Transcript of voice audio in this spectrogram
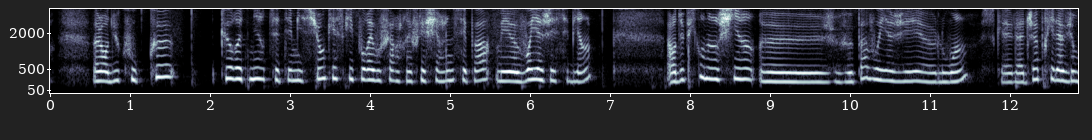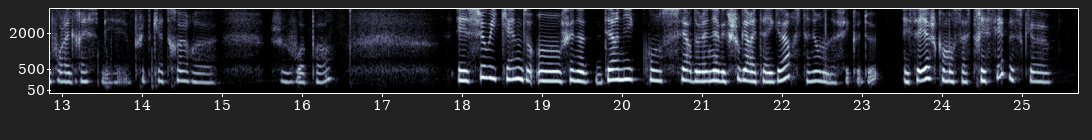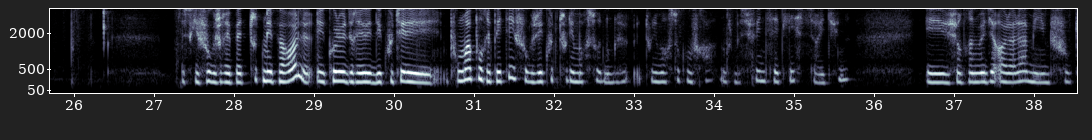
Alors, du coup, que, que retenir de cette émission? Qu'est-ce qui pourrait vous faire réfléchir? Je ne sais pas, mais euh, voyager, c'est bien. Alors depuis qu'on a un chien, euh, je veux pas voyager euh, loin, parce qu'elle a déjà pris l'avion pour la Grèce, mais plus de 4 heures, euh, je vois pas. Et ce week-end, on fait notre dernier concert de l'année avec Sugar et Tiger. Cette année, on en a fait que deux. Et ça y est, je commence à stresser parce que parce qu'il faut que je répète toutes mes paroles et qu'au lieu d'écouter les... Pour moi, pour répéter, il faut que j'écoute tous les morceaux, donc tous les morceaux qu'on fera. Donc je me suis fait une setlist sur iTunes. Et je suis en train de me dire, oh là là, mais il faut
